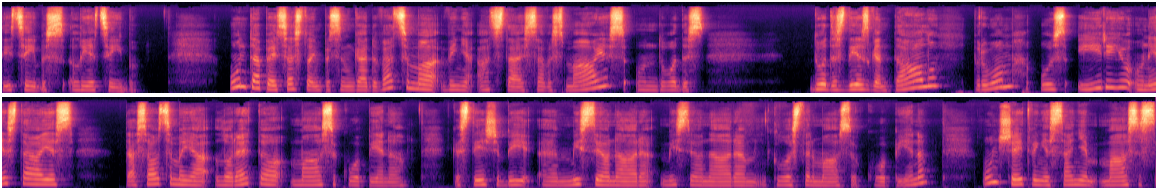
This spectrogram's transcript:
ticības liecību un tāpēc 18 gadu vecumā viņa atstāja savas mājas un dodas, dodas diezgan tālu prom uz īriju un iestājas tā saucamajā Loreto māsu kopienā, kas tieši bija eh, misionāra, misionāra klostera māsu kopiena, un šeit viņa saņem māsas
